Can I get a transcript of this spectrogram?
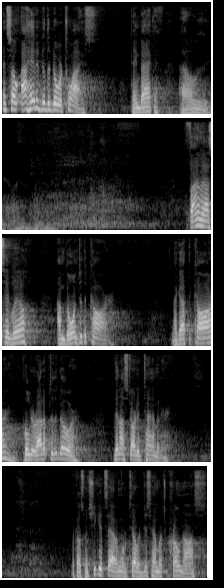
And so I headed to the door twice. Came back and hallelujah. Finally, I said, Well, I'm going to the car. And I got the car and pulled it right up to the door. Then I started timing her. Because when she gets out, I'm going to tell her just how much chronos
